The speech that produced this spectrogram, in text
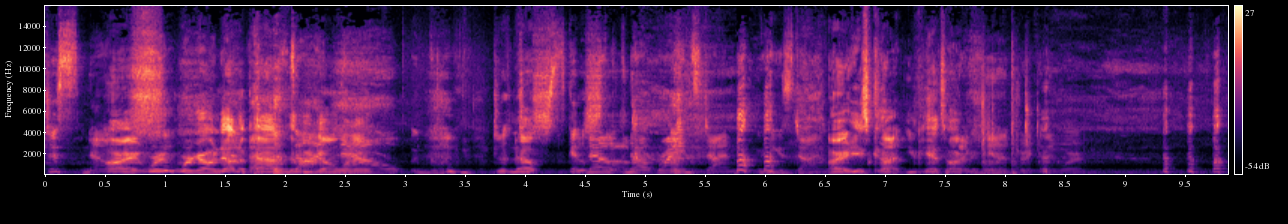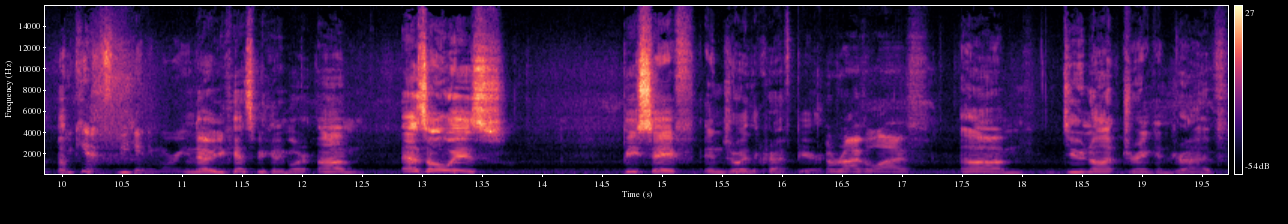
Just no. All right, we're, we're going down a path that we don't want now. Just, No. just, just no, stop. no, Ryan's done. He's done. All right, he's cut. You can't talk I anymore. can't drink anymore. You can't speak anymore. Either. No, you can't speak anymore. Um, as always, be safe. Enjoy the craft beer. Arrive alive. Um, do not drink and drive.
